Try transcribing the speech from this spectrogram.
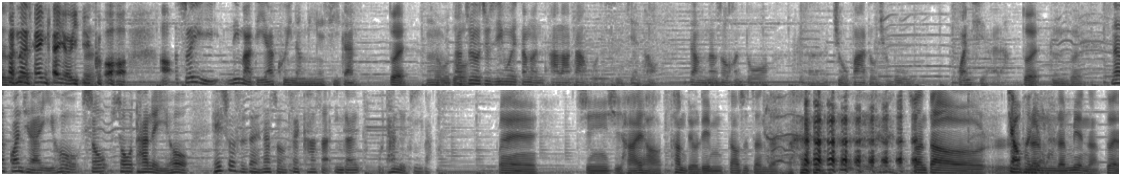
那他应该有遇过。好，所以利马迪亚亏两年的时间，对，差不多。那最后就是因为当然阿拉大火的事件哈，让那时候很多呃酒吧都全部关起来了。对，嗯对。那关起来以后收收摊了以后，哎，说实在，那时候在卡萨应该有摊的几吧？诶，钱是还好，探到啉倒是真的，赚到交朋友人面呐，对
